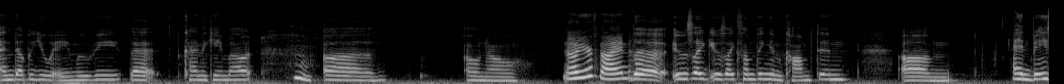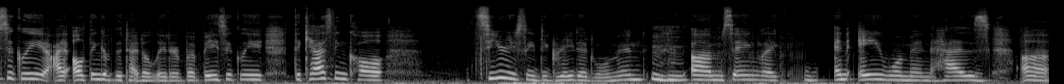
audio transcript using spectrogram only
NWA movie that kind of came out? Hmm. Uh oh no. no, you're fine. The it was like it was like something in Compton. Um and basically I I'll think of the title later, but basically the casting call seriously degraded woman Mm-hmm. um saying like an A woman has uh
